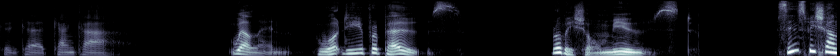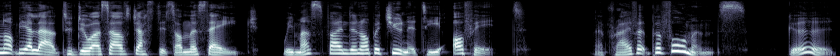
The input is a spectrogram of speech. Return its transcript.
concurred Quinquart. Well then, what do you propose? Robichon mused. Since we shall not be allowed to do ourselves justice on the stage, we must find an opportunity off it. A private performance. Good.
